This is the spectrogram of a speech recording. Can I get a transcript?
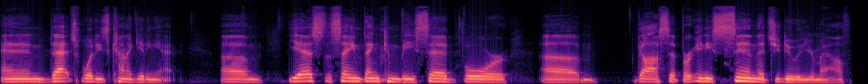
and that's what he's kind of getting at. Um, yes, the same thing can be said for um, gossip or any sin that you do with your mouth.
